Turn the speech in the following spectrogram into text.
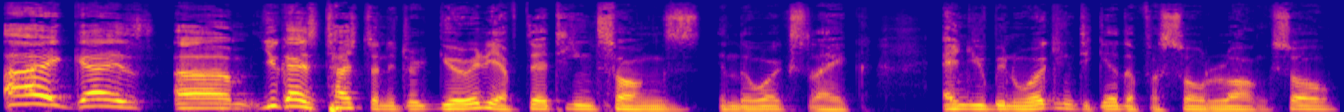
All right, guys. Um, you guys touched on it. You already have 13 songs in the works, like, and you've been working together for so long. So,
